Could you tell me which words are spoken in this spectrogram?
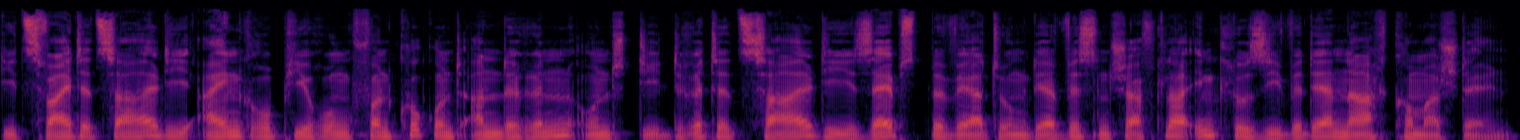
die zweite Zahl die Eingruppierung von Cook und anderen und die dritte Zahl die Selbstbewertung der Wissenschaftler inklusive der Nachkommastellen.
